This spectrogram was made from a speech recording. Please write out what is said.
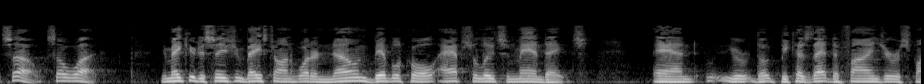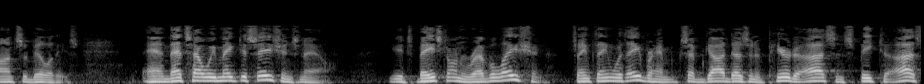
So, so what? You make your decision based on what are known biblical absolutes and mandates, and because that defines your responsibilities. And that's how we make decisions now. It's based on revelation. Same thing with Abraham, except God doesn't appear to us and speak to us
